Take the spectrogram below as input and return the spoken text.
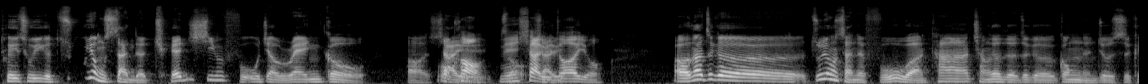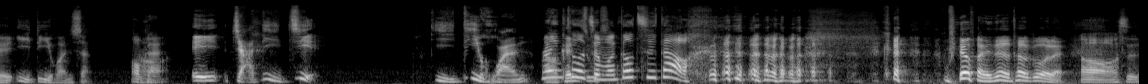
推出一个租用伞的全新服务，叫 Rain Go。哦，下雨连下雨都要有。哦，那这个租用伞的服务啊，它强调的这个功能就是可以异地还伞。OK，A 假地借，以地还。RainGo 怎么都知道？看，不要把你那个透过了。哦，是。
